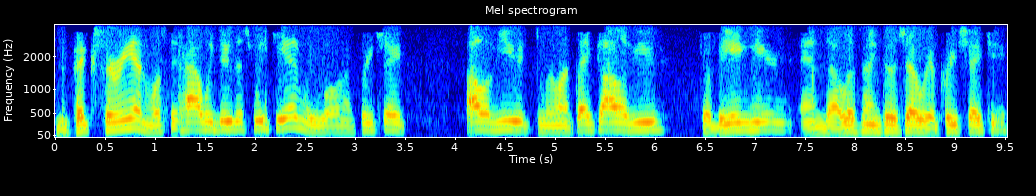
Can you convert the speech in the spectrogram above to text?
the picks are in. We'll see how we do this weekend. We want to appreciate all of you. We want to thank all of you for being here and uh, listening to the show. We appreciate you.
